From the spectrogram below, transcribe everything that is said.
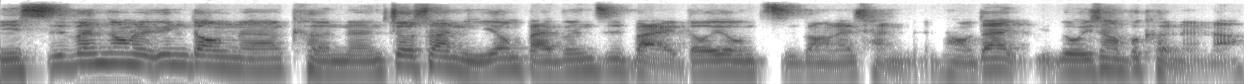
你十分钟的运动呢，可能就算你用百分之百都用脂肪来产能，但逻辑上不可能啦。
